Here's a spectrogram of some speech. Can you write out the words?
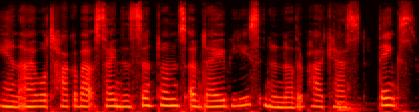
And I will talk about signs and symptoms of diabetes in another podcast. Thanks.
